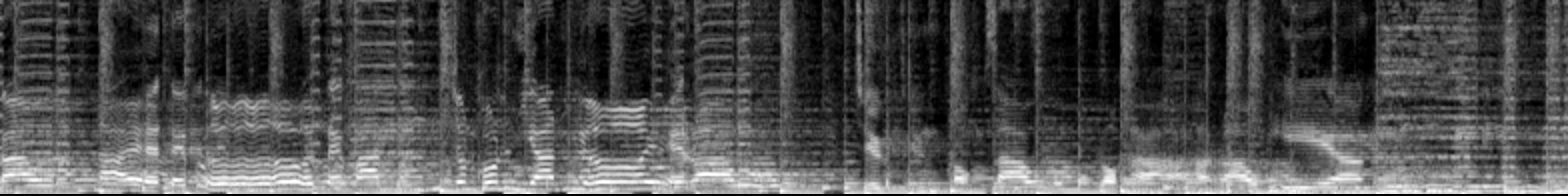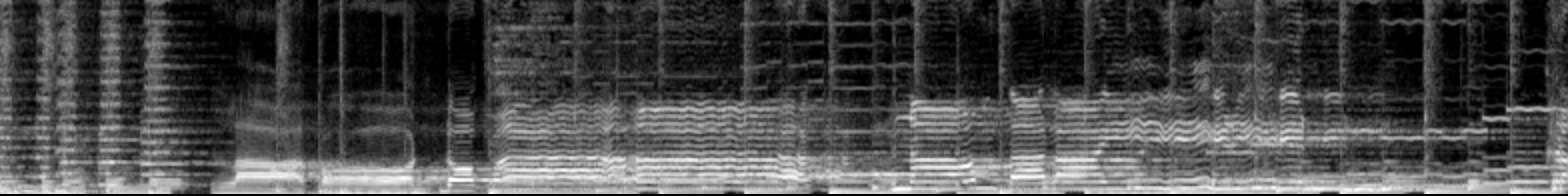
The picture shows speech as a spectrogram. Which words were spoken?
เก่า แต่เพ้อแต่ฝัน จนคนยันเย้ยเรา จึงต้องเศร้าเพราะข้าเราเพียงลาก่อนดอกฟ้า น้ำตาไหลรินใคร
